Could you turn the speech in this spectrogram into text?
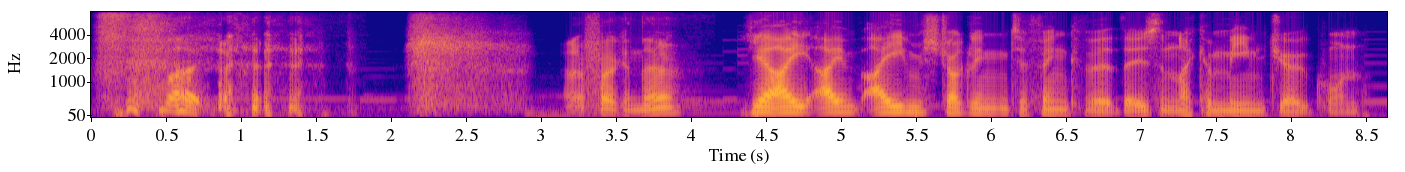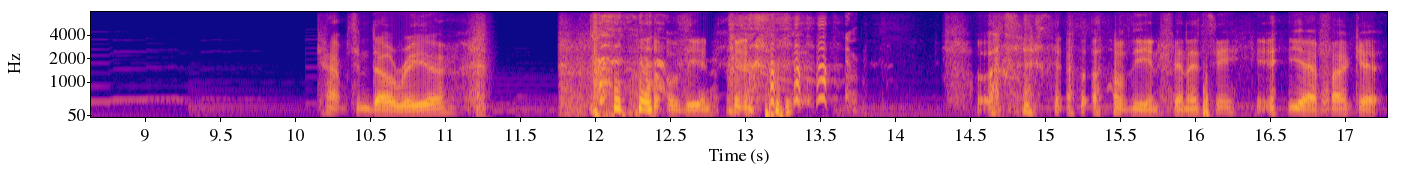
Fuck. I don't fucking know. Yeah, I, I, I'm struggling to think of it that isn't like a meme joke one. Captain Del Rio of the of the Infinity. yeah, fuck it.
